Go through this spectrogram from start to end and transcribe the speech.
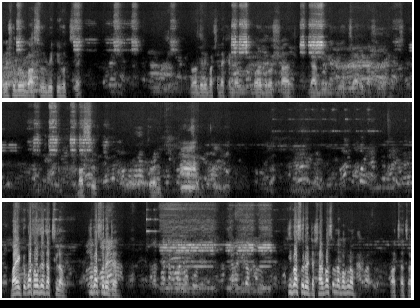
এখানে শুধু বাছুর বিক্রি হচ্ছে। আমাদের এই পাশে দেখেন বড় বড় সার, গাভি বিক্রি হচ্ছে, আর এই পাশে বিক্রি হচ্ছে বাছুর। ভাই, একটু কথা বলতে চাচ্ছিলাম। কি বাছুর এটা? কি বাছুর এটা? সার বাছুর না বকনা আচ্ছা আচ্ছা।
